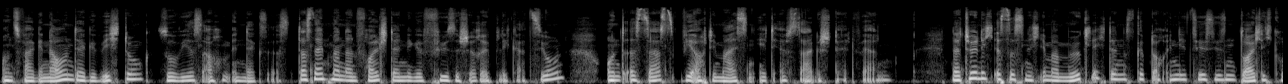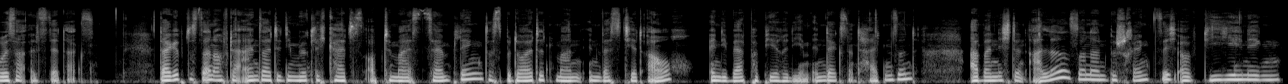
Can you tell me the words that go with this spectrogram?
und zwar genau in der Gewichtung, so wie es auch im Index ist. Das nennt man dann vollständige physische Replikation und ist das, wie auch die meisten ETFs dargestellt werden. Natürlich ist es nicht immer möglich, denn es gibt auch Indizes, die sind deutlich größer als der DAX. Da gibt es dann auf der einen Seite die Möglichkeit des Optimized Sampling. Das bedeutet, man investiert auch in die Wertpapiere, die im Index enthalten sind, aber nicht in alle, sondern beschränkt sich auf diejenigen,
